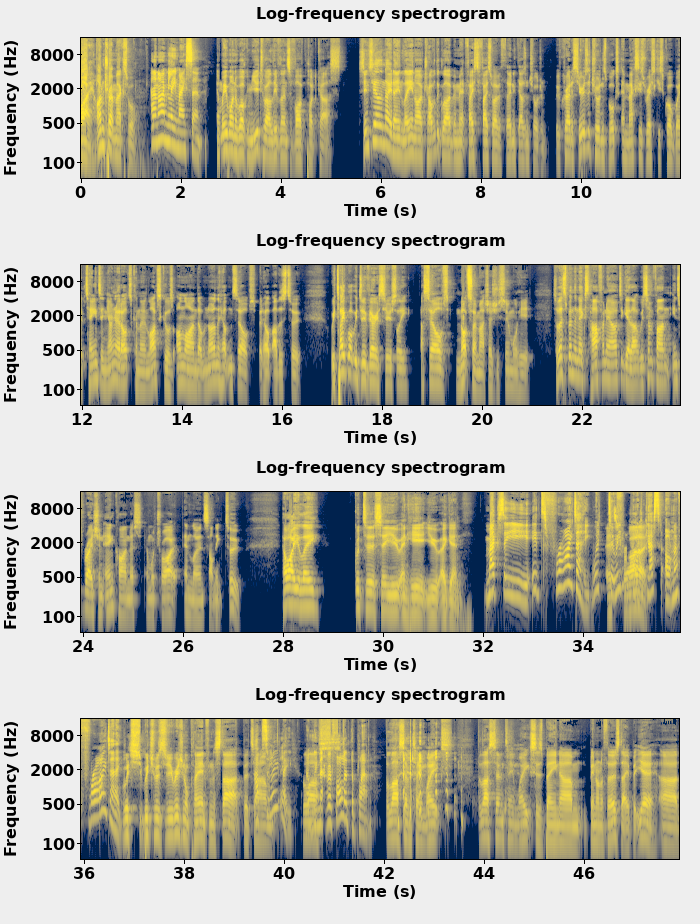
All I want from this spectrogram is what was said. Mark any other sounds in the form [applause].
Hi, I'm Trent Maxwell, And I'm Lee Mason. and we want to welcome you to our Live, Learn, Survive podcast. Since 2018, Lee and I have traveled the globe and met face to face with over 30,000 children. We've created a series of children's books and Maxie's Rescue Squad where teens and young adults can learn life skills online that will not only help themselves, but help others too. We take what we do very seriously, ourselves not so much, as you soon will hear. So let's spend the next half an hour together with some fun, inspiration, and kindness, and we'll try and learn something too. How are you, Lee? Good to see you and hear you again. Maxie, it's Friday. We're It's doing Friday. a podcast on a Friday. Which which was the original plan from the start, but um, Absolutely. the and we never followed the plan. the last seventeen [laughs] weeks, the last seventeen weeks has been um, been on a Thursday. But yeah, uh,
